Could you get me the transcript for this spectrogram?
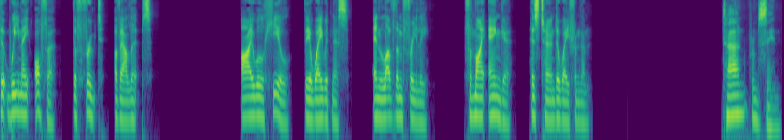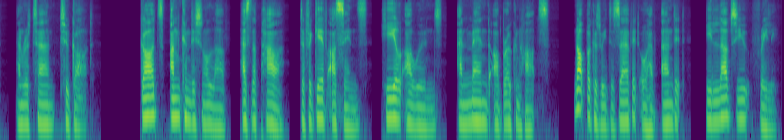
that we may offer the fruit of our lips. I will heal their waywardness and love them freely, for my anger has turned away from them. Turn from sin and return to God. God's unconditional love has the power to forgive our sins, heal our wounds, and mend our broken hearts. Not because we deserve it or have earned it, He loves you freely.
